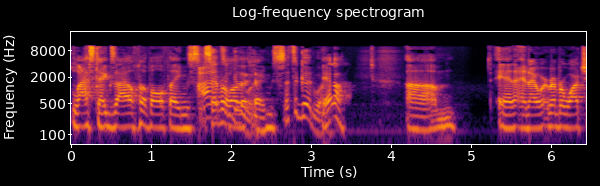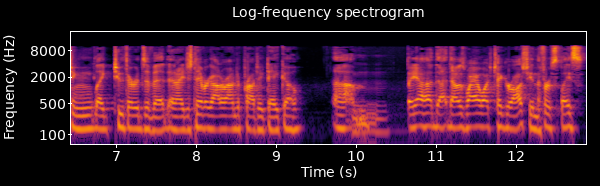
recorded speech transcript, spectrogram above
Last Exile of all things, Ah, several other one. things. That's a good one. Yeah. Um, and and I remember watching like two thirds of it, and I just never got around to Project A-ko. Um, But yeah, that, that was why I watched Higurashi in the first place.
